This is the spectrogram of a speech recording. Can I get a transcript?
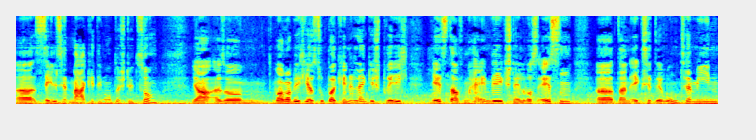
äh, Sales and Marketing Unterstützung. Ja, also ähm, war mal wirklich ein super Kennenlerngespräch. Jetzt auf dem Heimweg schnell was essen, äh, dann Exit-Rundtermin äh,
